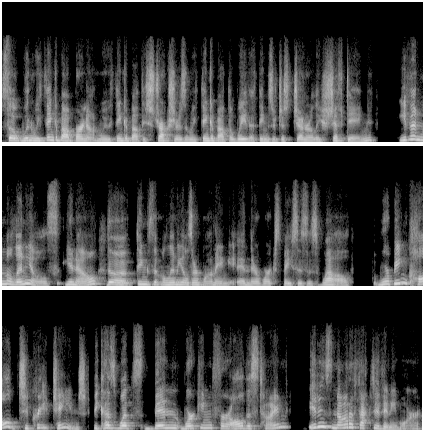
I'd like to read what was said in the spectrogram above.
So when we think about burnout and we think about these structures and we think about the way that things are just generally shifting, even millennials, you know, the things that millennials are wanting in their workspaces as well, we're being called to create change because what's been working for all this time, it is not effective anymore.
